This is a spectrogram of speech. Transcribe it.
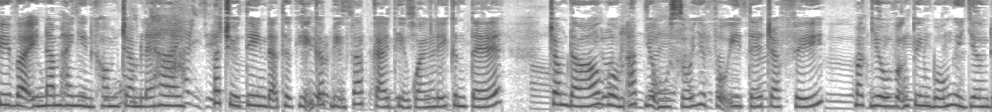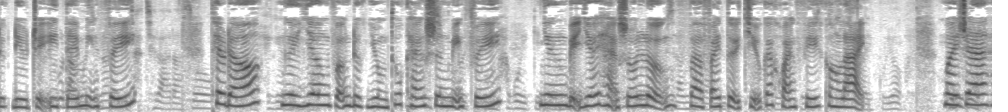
Vì vậy, năm 2002, Bắc Triều Tiên đã thực hiện các biện pháp cải thiện quản lý kinh tế, trong đó gồm áp dụng một số dịch vụ y tế trả phí, mặc dù vẫn tuyên bố người dân được điều trị y tế miễn phí. Theo đó, người dân vẫn được dùng thuốc kháng sinh miễn phí, nhưng bị giới hạn số lượng và phải tự chịu các khoản phí còn lại. Ngoài ra,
